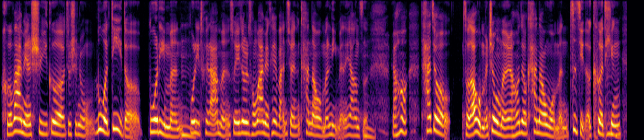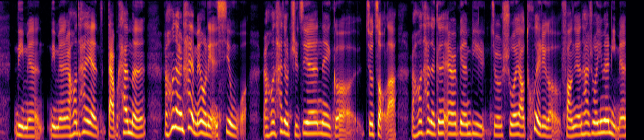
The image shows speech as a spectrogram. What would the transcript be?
和外面是一个就是那种落地的玻璃门，玻璃推拉门，所以就是从外面可以完全看到我们里面的样子。然后他就走到我们正门，然后就看到我们自己的客厅。里面里面，然后他也打不开门，然后但是他也没有联系我，然后他就直接那个就走了，然后他就跟 Airbnb 就是说要退这个房间，他说因为里面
